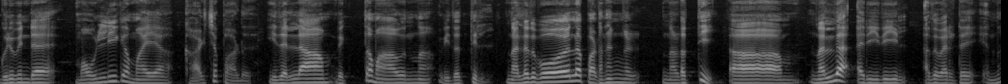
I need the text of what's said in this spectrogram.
ഗുരുവിന്റെ മൗലികമായ കാഴ്ചപ്പാട് ഇതെല്ലാം വ്യക്തമാകുന്ന വിധത്തിൽ നല്ലതുപോലെ പഠനങ്ങൾ നടത്തി നല്ല രീതിയിൽ അത് വരട്ടെ എന്ന്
